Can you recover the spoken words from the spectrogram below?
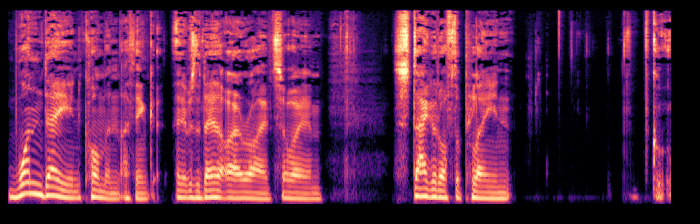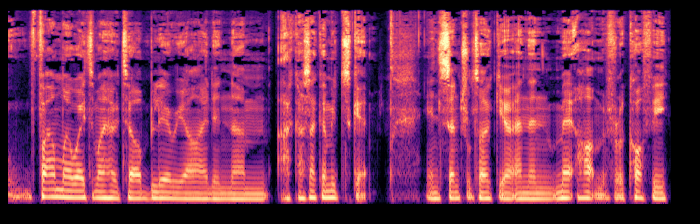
one day in common, I think, and it was the day that I arrived. So I um, staggered off the plane found my way to my hotel bleary eyed in um, Akasaka Mitsuke in central Tokyo and then met Hartmut for a coffee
